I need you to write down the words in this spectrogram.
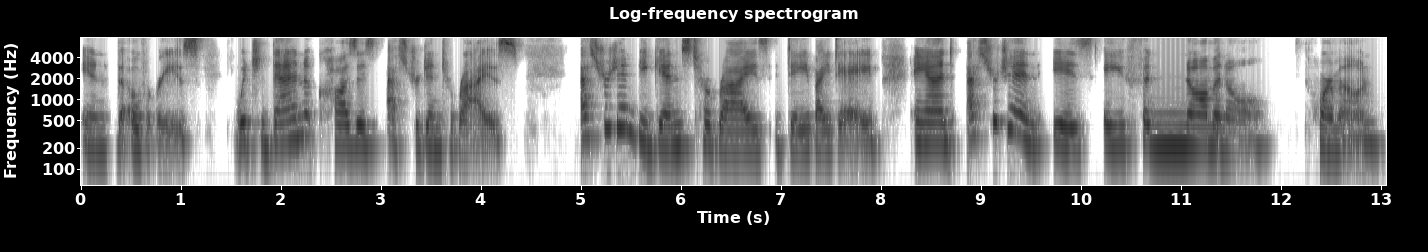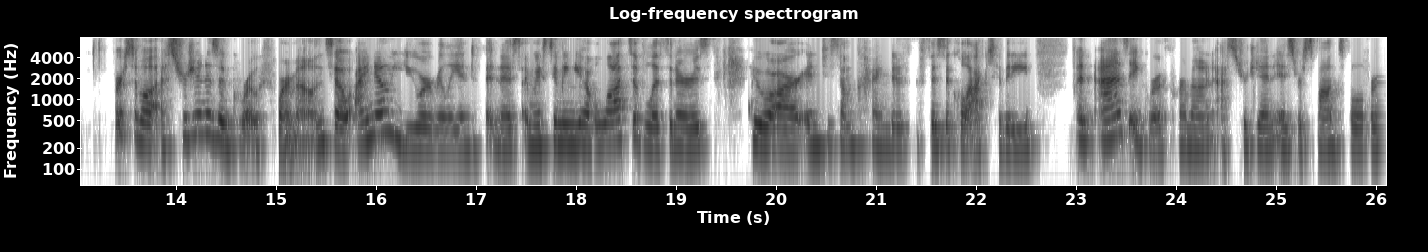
in the ovaries, which then causes estrogen to rise estrogen begins to rise day by day. And estrogen is a phenomenal hormone. First of all, estrogen is a growth hormone. So I know you are really into fitness. I'm assuming you have lots of listeners who are into some kind of physical activity. And as a growth hormone, estrogen is responsible for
